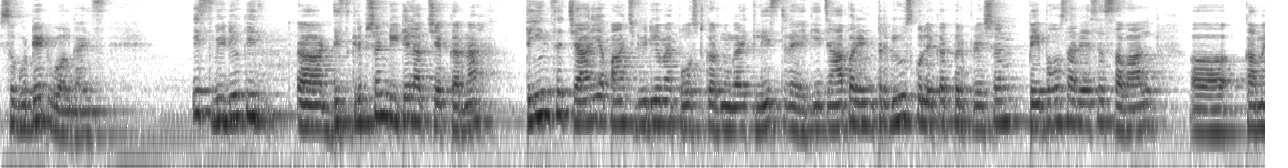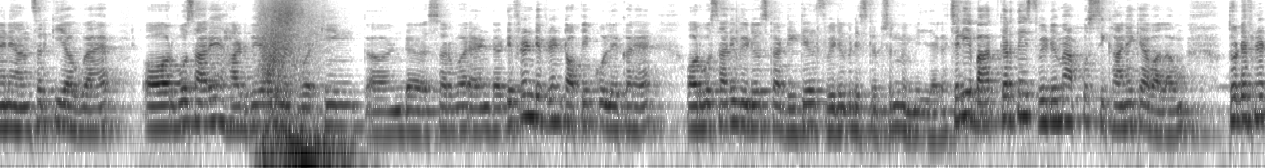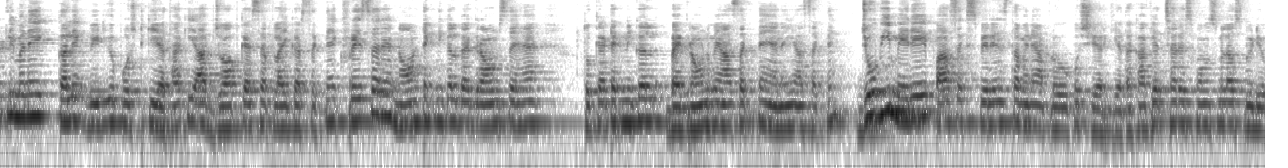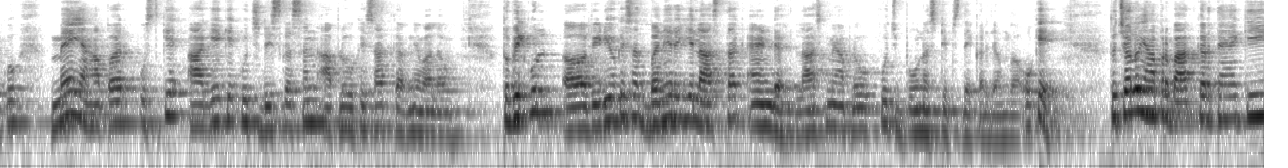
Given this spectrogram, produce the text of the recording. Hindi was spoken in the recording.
So good day to all guys इस वीडियो की डिस्क्रिप्शन डिटेल आप चेक करना। तीन से चार या पाँच वीडियो मैं पोस्ट कर दूँगा एक लिस्ट रहेगी जहाँ पर इंटरव्यूज़ को लेकर प्रिपरेशन पे बहुत सारे ऐसे सवाल आ, का मैंने आंसर किया हुआ है। और वो सारे hardware networking and server and different different topic को लेकर है और वो सारी वीडियोस का डिटेल्स वीडियो के डिस्क्रिप्शन में मिल जाएगा। चलिए बात करते हैं इस वीडियो में आपको सिखाने क्या वाला हूँ। तो डेफिनेटली मैंने एक, कल एक वीडियो पोस्ट किया था कि आप जॉब कैसे अप्लाई कर सकते हैं। एक फ्रेशर है नॉन टेक्निकल बैकग्राउंड से हैं तो क्या टेक्निकल बैकग्राउंड में आ सकते हैं या नहीं आ सकते हैं? जो भी मेरे पास एक्सपीरियंस था मैंने आप लोगों को शेयर किया था। काफ़ी अच्छा रिस्पॉन्स मिला उस वीडियो को। मैं यहाँ पर उसके आगे के कुछ डिस्कशन आप लोगों के साथ करने वाला हूँ। तो बिल्कुल वीडियो के साथ बने रहिए लास्ट तक एंड लास्ट में आप लोगों को कुछ बोनस टिप्स देकर जाऊँगा ओके तो चलो यहाँ पर बात करते हैं कि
